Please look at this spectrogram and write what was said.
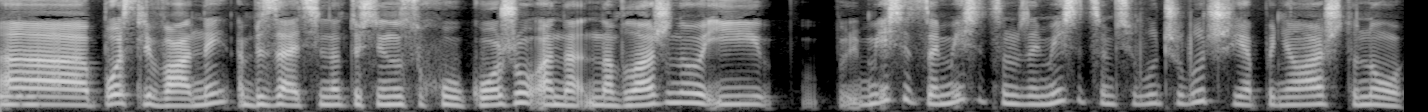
а, после ванны обязательно, то есть не на сухую кожу, а на, на влажную. И месяц за месяцем, за месяцем все лучше и лучше я поняла, что, ну,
